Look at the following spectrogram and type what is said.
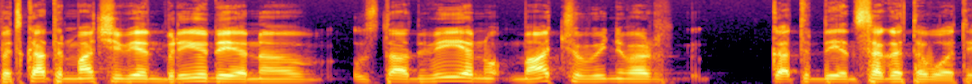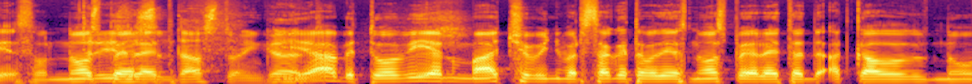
pēc katra mača ir viena brīvdiena. Uz tādu vienu maču viņi var katru dienu sagatavoties un nospēlēt. 38 gadi. Jā, bet to vienu maču viņi var sagatavoties, nospēlēt. Tad atkal, nu,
